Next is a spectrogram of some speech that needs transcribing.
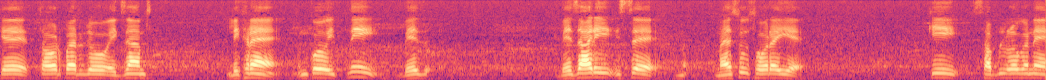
के तौर पर जो एग्ज़ाम्स लिख रहे हैं, उनको इतनी बेज, बेजारी इससे महसूस हो रही है कि सब लोगों ने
